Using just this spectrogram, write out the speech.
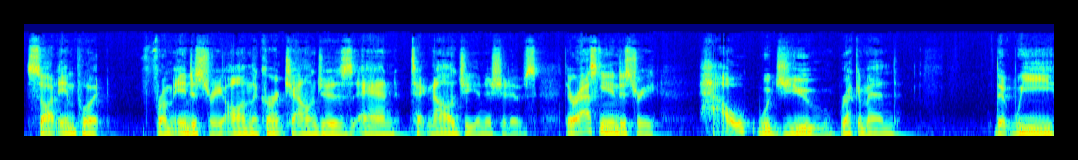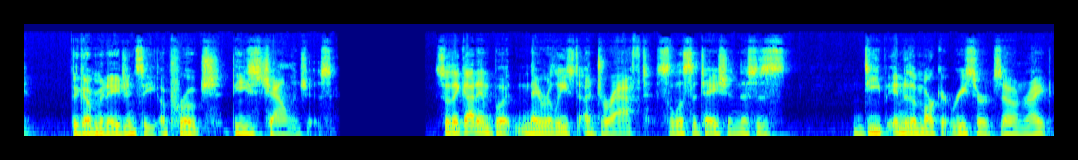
sought input from industry on the current challenges and technology initiatives. They're asking industry, how would you recommend that we, the government agency, approach these challenges? So they got input and they released a draft solicitation. This is deep into the market research zone, right?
